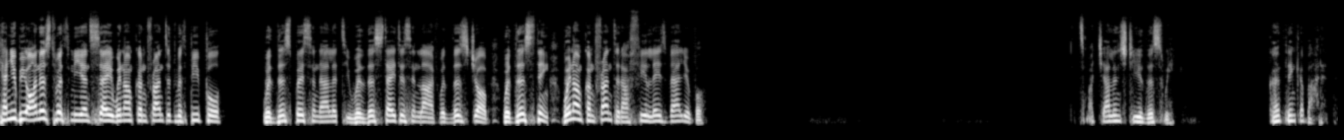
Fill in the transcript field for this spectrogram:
Can you be honest with me and say, when I'm confronted with people with this personality, with this status in life, with this job, with this thing, when I'm confronted, I feel less valuable? It's my challenge to you this week. Go think about it.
